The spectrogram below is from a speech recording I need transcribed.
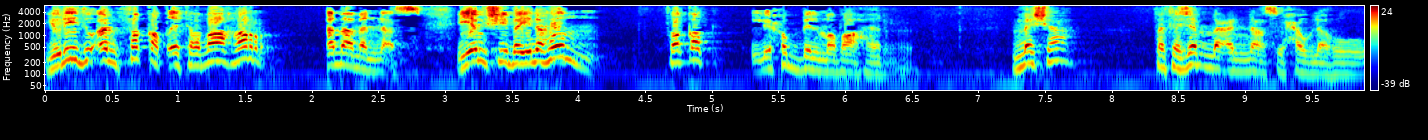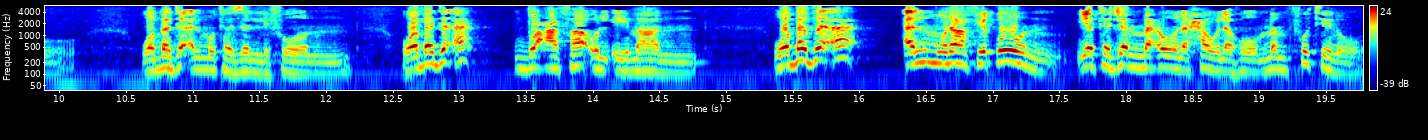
يريد أن فقط يتظاهر أمام الناس يمشي بينهم فقط لحب المظاهر. مشى فتجمع الناس حوله وبدأ المتزلفون وبدأ ضعفاء الإيمان وبدأ المنافقون يتجمعون حوله من فتنوا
